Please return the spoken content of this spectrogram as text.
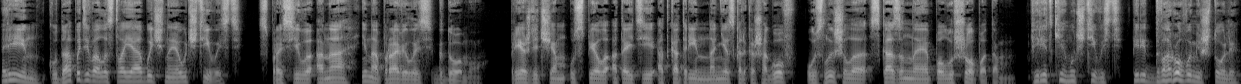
«Рин, куда подевалась твоя обычная учтивость?» — спросила она и направилась к дому. Прежде чем успела отойти от Катрин на несколько шагов, услышала сказанное полушепотом. «Перед кем учтивость? Перед дворовыми, что ли?»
